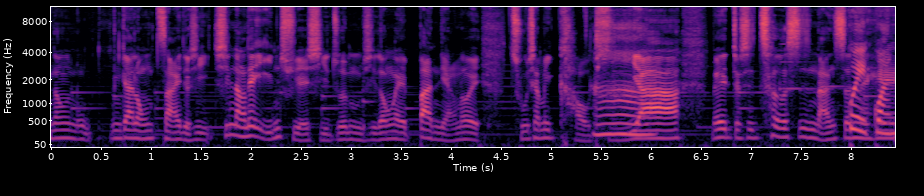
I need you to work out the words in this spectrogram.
拢应该拢知，就是新人在迎娶的时阵，毋是拢会伴娘都会出啥物考题呀、要就是测试男生的过迄关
